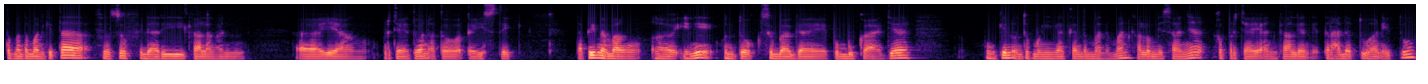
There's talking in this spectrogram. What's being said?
teman-teman kita filsuf dari kalangan uh, yang percaya Tuhan atau teistik. Tapi memang uh, ini untuk sebagai pembuka aja, mungkin untuk mengingatkan teman-teman kalau misalnya kepercayaan kalian terhadap Tuhan itu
